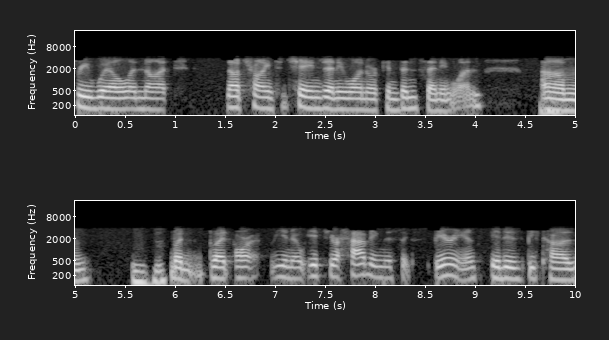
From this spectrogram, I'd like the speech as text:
free will and not not trying to change anyone or convince anyone. Um, mm-hmm. But but are you know if you're having this experience, it is because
